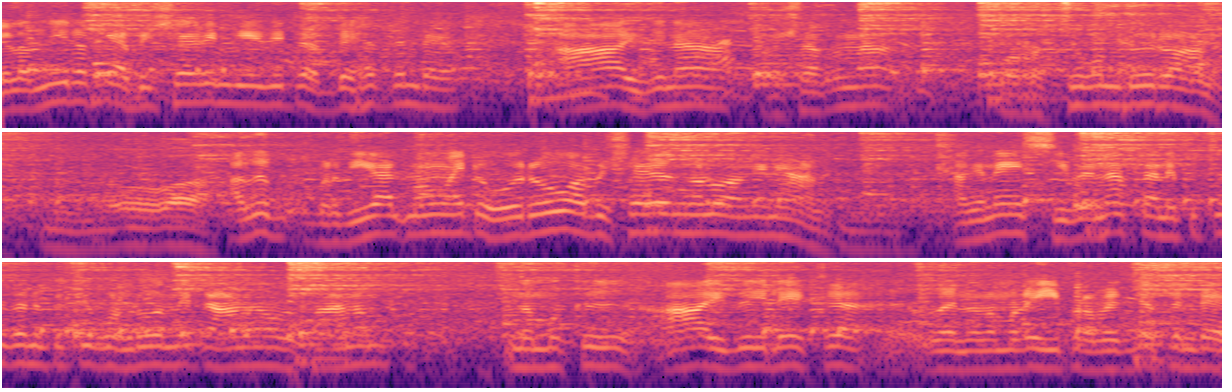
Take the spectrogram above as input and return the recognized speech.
ഇളനീരൊക്കെ അഭിഷേകം ചെയ്തിട്ട് അദ്ദേഹത്തിന്റെ ആ ഇതിനെ പ്രഷറിനെ കുറച്ചു കൊണ്ടുവരുവാണ് അത് പ്രതീകാത്മകമായിട്ട് ഓരോ അഭിഷേകങ്ങളും അങ്ങനെയാണ്. അങ്ങനെ ശിവനെ തണുപ്പിച്ച് തണുപ്പിച്ച് കൊണ്ടുവന്നിട്ടാണ് അവസാനം നമുക്ക് ആ ഇതിലേക്ക് പിന്നെ നമ്മുടെ ഈ പ്രപഞ്ചത്തിന്റെ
